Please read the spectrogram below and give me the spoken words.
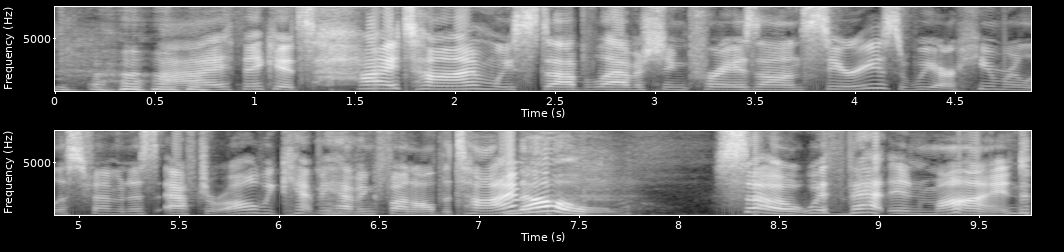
I think it's high time we stop lavishing praise on series. We are humorless feminists after all. We can't be having fun all the time. no. So, with that in mind,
